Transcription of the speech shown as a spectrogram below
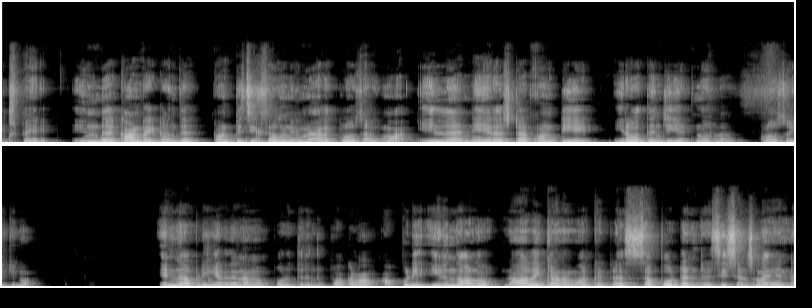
எக்ஸ்பைரி இந்த கான்ட்ராக்ட் வந்து டுவெண்ட்டி சிக்ஸ் தௌசண்ட்க்கு மேலே க்ளோஸ் ஆகுமா? இல்லை நியரஸ்ட்டாக டுவெண்ட்டி எயிட் இருபத்தஞ்சி எட்நூறில் க்ளோஸ் வைக்குமா? என்ன அப்படிங்கிறத நம்ம பொறுத்திருந்து பார்க்கலாம். அப்படி இருந்தாலும் நாளைக்கான மார்க்கெட்டில் சப்போர்ட் அண்ட் ரெசிஸ்டன்ஸ்லாம் என்ன?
